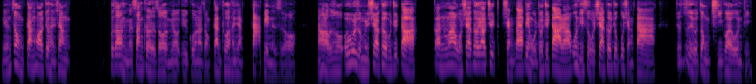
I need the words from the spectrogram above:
你们这种干话就很像，不知道你们上课的时候有没有遇过那种干突然很想大便的时候，然后老师说，哦，为什么你下课不去大啊？干他妈我下课要去想大便我就去大了啊，问题是我下课就不想大啊，就是有这种奇怪的问题，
